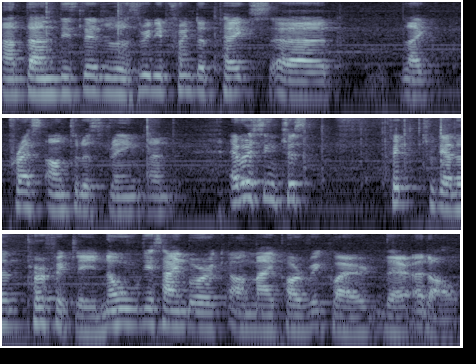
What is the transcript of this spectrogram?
And then these little 3D printed pegs uh, like press onto the string and everything just fit together perfectly. No design work on my part required there at all.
